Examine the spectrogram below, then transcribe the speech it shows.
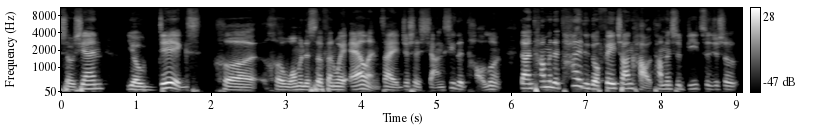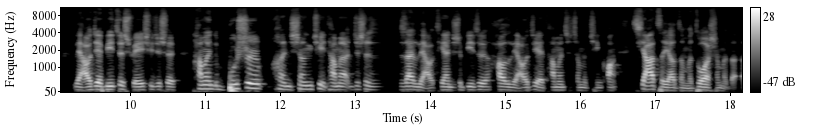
首先有 Digs 和和我们的四分卫 Allen 在就是详细的讨论，但他们的态度都非常好，他们是彼此就是了解彼此学习，就是他们不是很生气，他们就是在聊天，就是彼此好了解他们是什么情况，下次要怎么做什么的。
